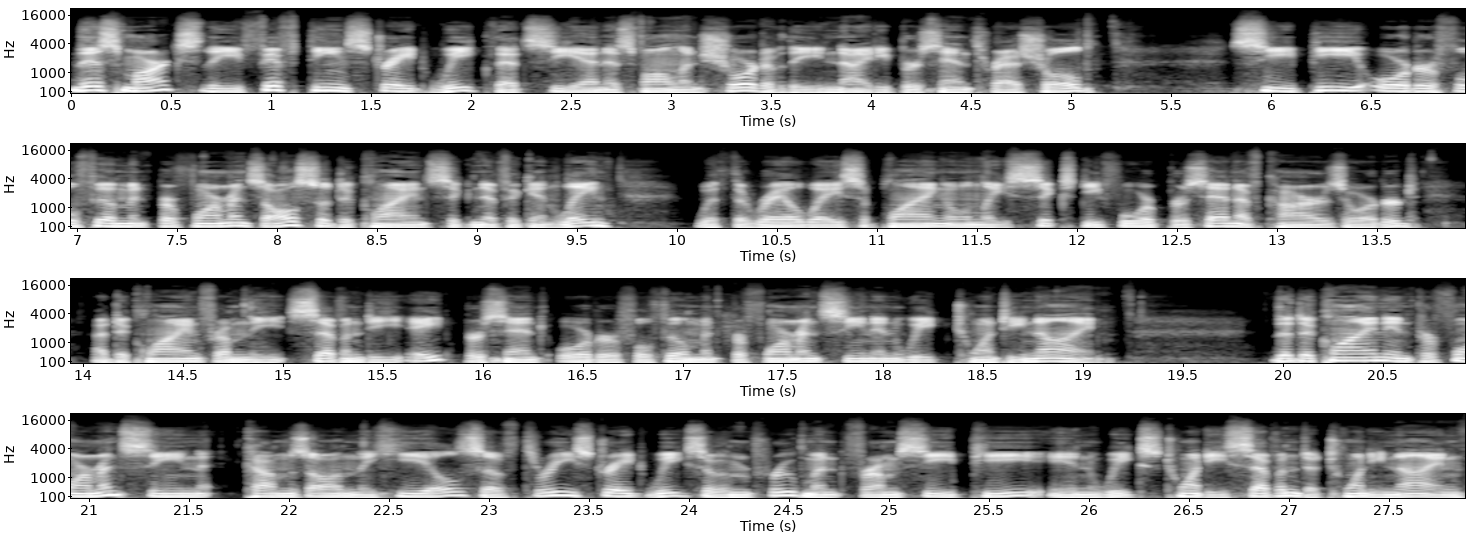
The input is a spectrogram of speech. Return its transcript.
This marks the 15th straight week that CN has fallen short of the 90% threshold. CP order fulfillment performance also declined significantly, with the railway supplying only 64% of cars ordered, a decline from the 78% order fulfillment performance seen in week 29. The decline in performance seen comes on the heels of three straight weeks of improvement from CP in weeks 27 to 29.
